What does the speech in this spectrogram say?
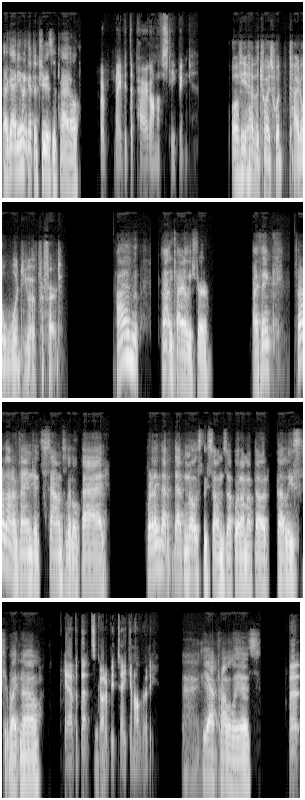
Again, you don't get to choose your title. or maybe the paragon of sleeping. Well, if you had the choice, what title would you have preferred? I'm not entirely sure. I think Paragon of Vengeance sounds a little bad, but I think that that mostly sums up what I'm about, at least right now. Yeah, but that's got to be taken already. Yeah, probably is. But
